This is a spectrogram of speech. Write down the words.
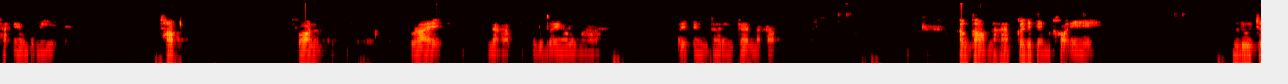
ถ้า L แบบนี้ top front right นะครับเป็นรูปตัว L ลงมาก็จะเป็น third angle นะครับคำตอบนะครับก็จะเป็นข้อ A มาดูโจ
